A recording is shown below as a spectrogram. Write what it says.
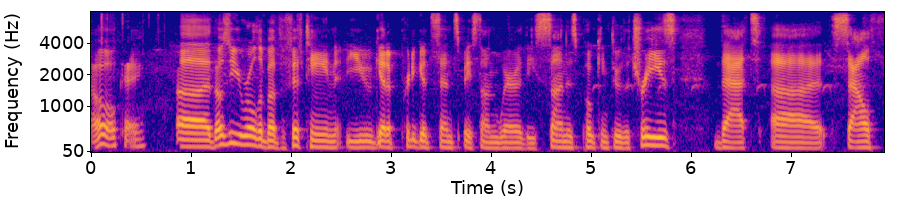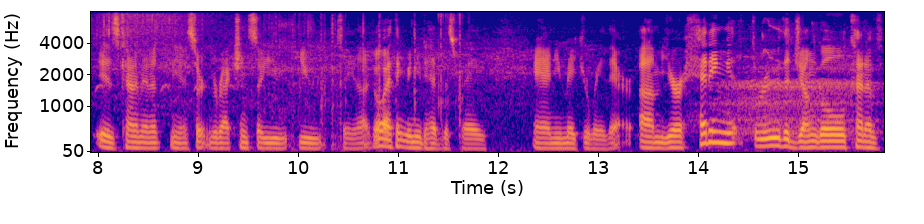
Oh, okay. Uh, those of you rolled above the 15, you get a pretty good sense based on where the sun is poking through the trees that uh, south is kind of in a you know, certain direction. So you you say like, oh, I think we need to head this way, and you make your way there. Um, you're heading through the jungle, kind of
